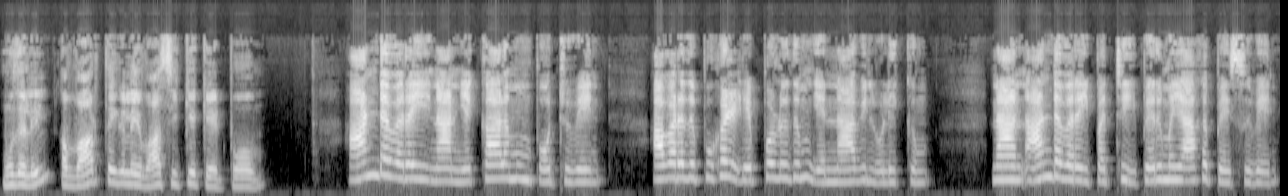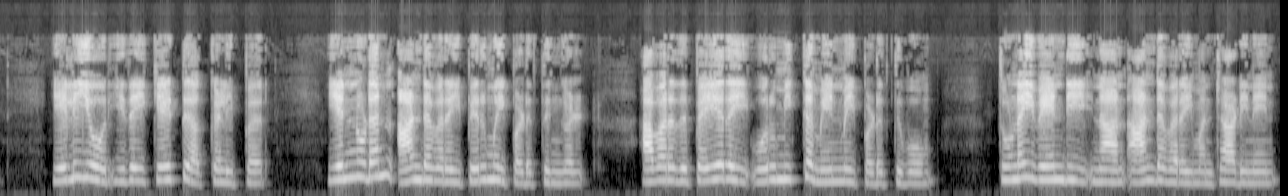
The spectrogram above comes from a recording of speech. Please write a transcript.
முதலில் அவ்வார்த்தைகளை வாசிக்க கேட்போம். ஆண்டவரை நான் எக்காலமும் போற்றுவேன். அவரது புகழ் எப்பொழுதும் என் நாவில் ஒலிக்கும். நான் ஆண்டவரை பற்றி பெருமையாக பேசுவேன். எளியோர் இதை கேட்டு அக்களிப்பர். என்னுடன் ஆண்டவரை பெருமைப்படுத்துங்கள். அவரது பெயரை ஒருமிக்க மேன்மைப்படுத்துவோம். துணை வேண்டி நான் ஆண்டவரை மன்றாடினேன்.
